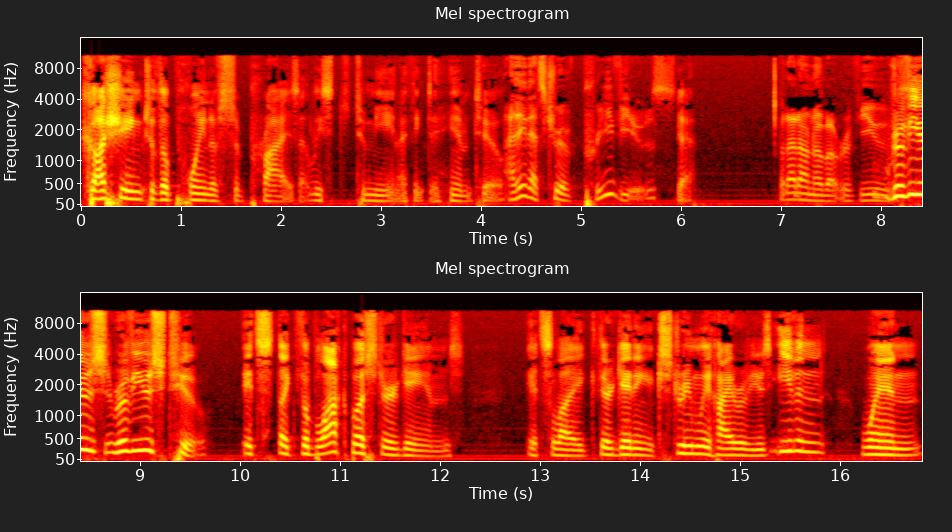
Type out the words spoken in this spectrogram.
gushing to the point of surprise, at least to me, and I think to him too. I think that's true of previews. Yeah. but I don't know about reviews. Reviews, reviews too. It's like the blockbuster games. It's like they're getting extremely high reviews, even when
